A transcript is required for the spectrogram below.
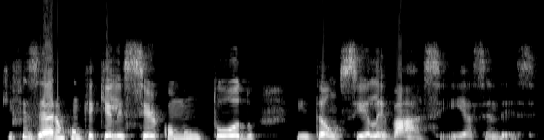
que fizeram com que aquele ser como um todo então se elevasse e ascendesse.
